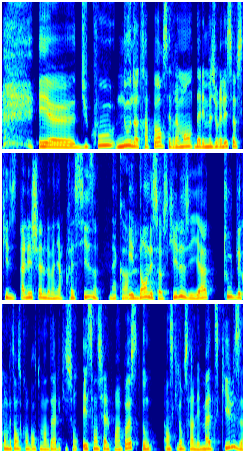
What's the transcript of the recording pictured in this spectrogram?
Et euh, du coup, nous, notre apport, c'est vraiment d'aller mesurer les soft skills à l'échelle de manière précise. D'accord. Et dans les soft skills, il y a toutes les compétences comportementales qui sont essentielles pour un poste. Donc, en ce qui concerne les mad skills.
